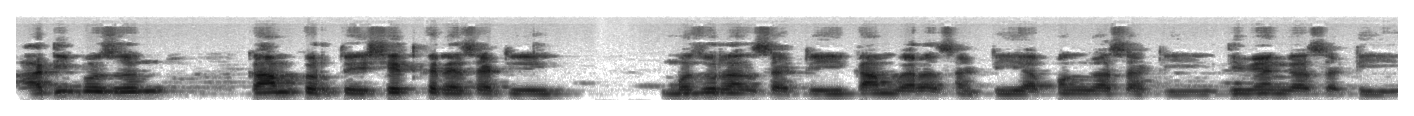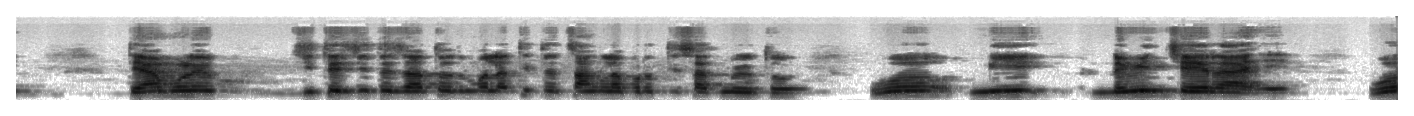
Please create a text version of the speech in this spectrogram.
आधीपासून काम करतोय शेतकऱ्यासाठी. मजुरांसाठी कामगारासाठी अपंगासाठी दिव्यांगासाठी. त्यामुळे जिथे जिथे जातो मला तिथे चांगला प्रतिसाद मिळतो. व मी नवीन चेहरा आहे. व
